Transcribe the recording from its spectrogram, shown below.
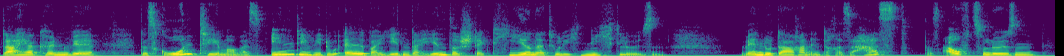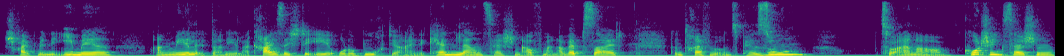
Daher können wir das Grundthema, was individuell bei jedem dahinter steckt, hier natürlich nicht lösen. Wenn du daran Interesse hast, das aufzulösen, schreib mir eine E-Mail an mail.danielakreisig.de oder buch dir eine Kennenlernsession auf meiner Website. Dann treffen wir uns per Zoom zu einer Coaching-Session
